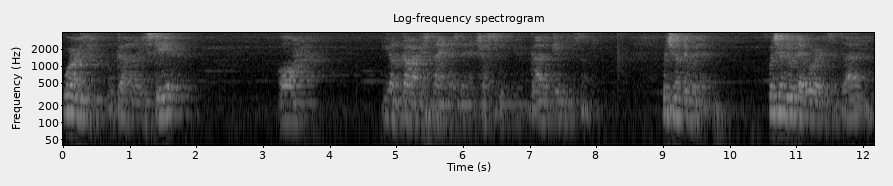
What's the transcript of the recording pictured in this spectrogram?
Where are you with God? Are you scared? Or you're going to guard this thing that's been entrusted in you? God will give you something. What you going to do with it? What you going to do with that word that's inside of you?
